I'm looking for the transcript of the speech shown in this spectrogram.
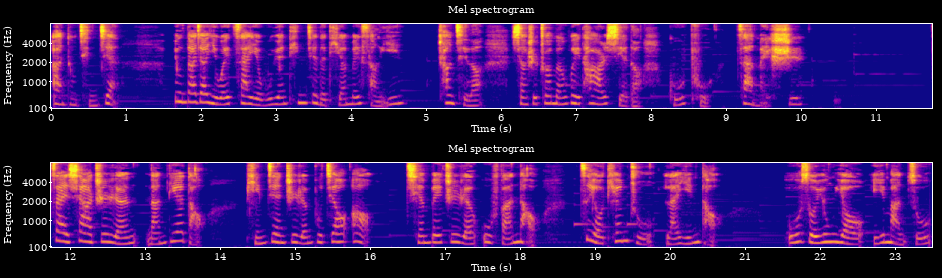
按动琴键，用大家以为再也无缘听见的甜美嗓音，唱起了像是专门为他而写的古朴赞美诗。在下之人难跌倒，贫贱之人不骄傲，谦卑之人勿烦恼，自有天主来引导。无所拥有已满足，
